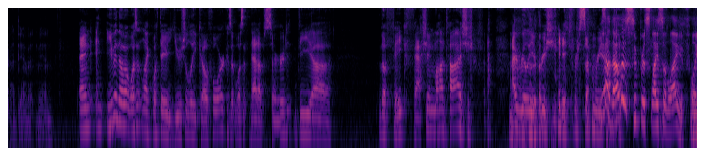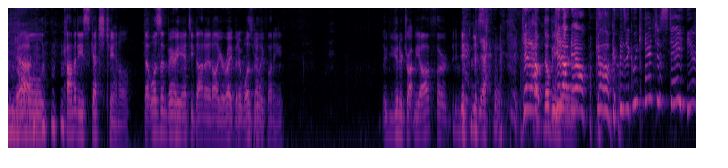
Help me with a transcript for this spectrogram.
God damn it, man. And and even though it wasn't like what they usually go for, because it wasn't that absurd, the uh, the fake fashion montage, I really appreciated for some reason. Yeah, that was super slice of life, like Yeah. normal comedy sketch channel. That wasn't very Aunty Donna at all. You're right, but it was really Yeah. funny. Are you gonna drop me off or just Yeah. Get out! They'll be Get out now! Go! Go! He's like, we can't just stay here.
